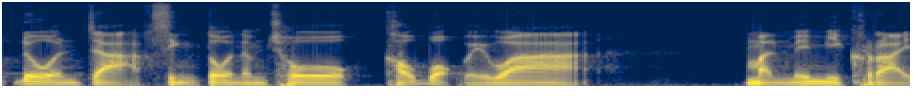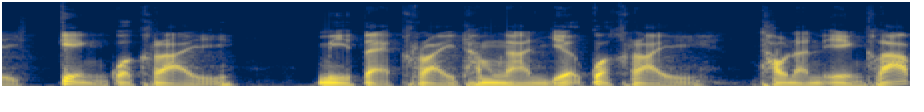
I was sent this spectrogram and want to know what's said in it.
ดโดนจากสิงโตนำโชค เขาบอกไว้ว่า มันไม่มีใครเก่งกว่าใคร มีแต่ใครทำงานเยอะกว่าใคร เท่านั้นเองครับ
